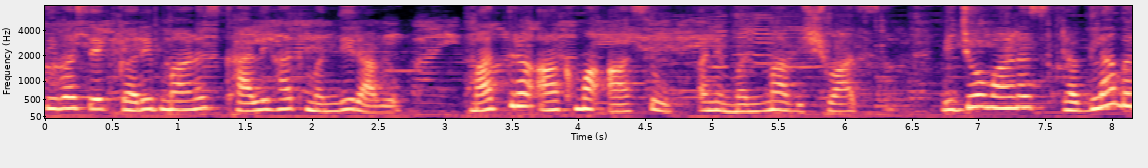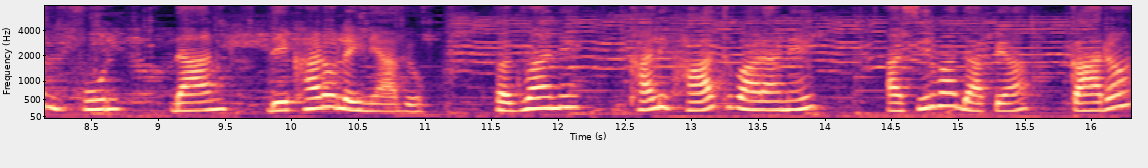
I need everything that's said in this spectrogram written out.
દિવસ એક ગરીબ માણસ ખાલી હાથ મંદિર આવ્યો. માત્ર આંખમાં આંસુ અને મનમાં વિશ્વાસ. બીજો માણસ ઢગલાબંધ ફૂલ, દાન, દેખાડો લઈને આવ્યો. ભગવાને ખાલી હાથવાળાને આશીર્વાદ આપ્યા કારણ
